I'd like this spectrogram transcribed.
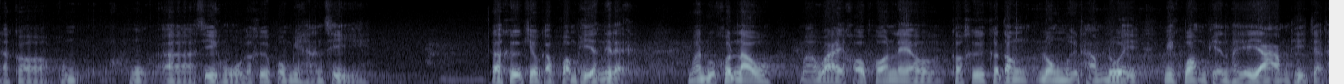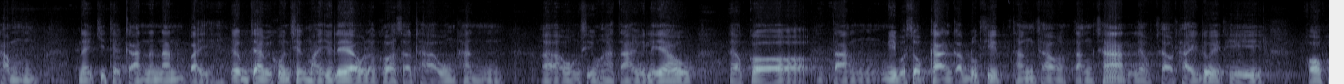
แล้วก็ผมสี่หูก็คือผมวิหารสี่ก็คือเกี่ยวกับความเพียรนี่แหละ เหมือนบุคคลเรา มาไหว้ขอพรแล้วก็คือก็ต้องลงมือทำด้วย มีความเพียรพยายามที่จะทำในกิจการนั้นๆ ไป เดิมใจเป็นคนเชียงใหม่อยู่แล้ว แล้วก็ศรัทธาองค์ท่านอาองค์สิวห้าตาอยู่แล้ว แล้วก็ต่างมีประสบการณ์กับลูกศิษย์ทั้งชาวต่างชาติ แล้วชาวไทยด้วยที่ขอพ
